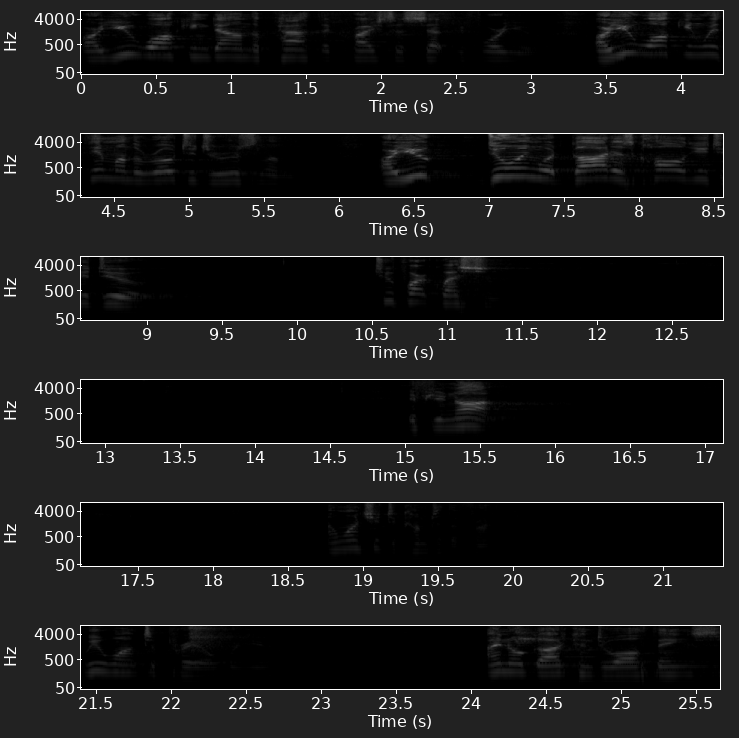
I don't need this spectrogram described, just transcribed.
Are you walking down the path that Christ has set before you? Are you walking with Him on the road to Jerusalem? Are you doing what God has called you to do? Two part question. If you're not, I want you to come to the front. We want to pray over you. I know God can do all things.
